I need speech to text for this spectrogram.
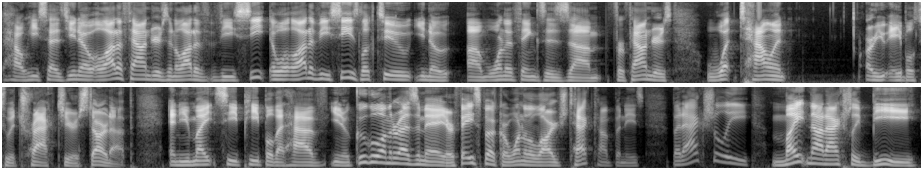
How he says, you know, a lot of founders and a lot of VC, well, a lot of VCs look to, you know, um, one of the things is um, for founders, what talent are you able to attract to your startup? And you might see people that have, you know, Google on the resume or Facebook or one of the large tech companies, but actually might not actually be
